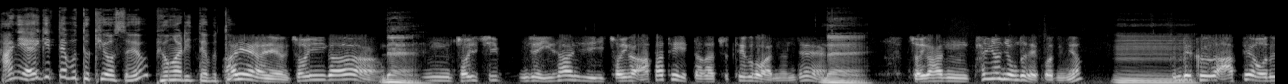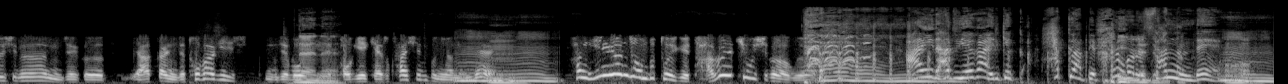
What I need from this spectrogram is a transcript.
아니 아기 때부터 키웠어요? 병아리 때부터? 아니에요 아니에요 저희가 네. 음, 저희 집 이제 이사한 지 저희가 아파트에 있다가 주택으로 왔는데 네. 저희가 한 8년 정도 됐거든요. 음. 근데 그 앞에 어르신은 이제 그 약간 이제 토박이 이제 뭐 네네. 이제 거기에 계속 사신 분이었는데 음. 한 1년 전부터 이게 닭을 키우시더라고요. 어, 아니, 나도 얘가 이렇게 학교 앞에 파는 아니, 거를. 샀는데, 음.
